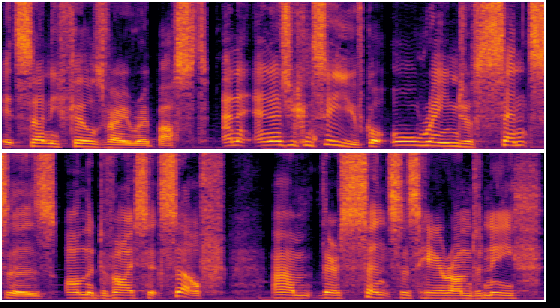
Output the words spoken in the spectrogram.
It certainly feels very robust. And, and as you can see, you've got all range of sensors on the device itself. Um, there's sensors here underneath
